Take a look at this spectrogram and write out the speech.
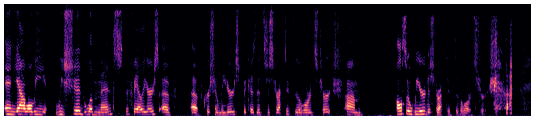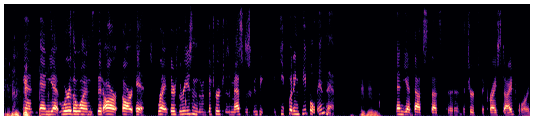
And yeah while we we should lament the failures of of christian leaders because it's destructive to the lord's church. Um also we're destructive to the lord's church. Mm-hmm. and and yet we're the ones that are are it right? There's the reason the, the church is a mess is because we keep putting people in them. Mm-hmm. and yet that's that's the, the church that christ died for.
